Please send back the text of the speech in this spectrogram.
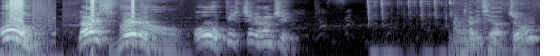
오 나이스 베르. 오 피스 730. 자리 채웠죠?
